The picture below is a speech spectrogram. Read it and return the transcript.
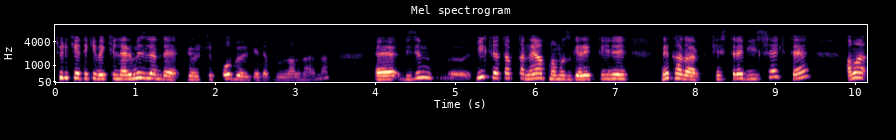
Türkiye'deki vekillerimizle de görüştük o bölgede bulunanlarla. E, bizim e, ilk etapta ne yapmamız gerektiğini ne kadar kestirebilsek de ama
